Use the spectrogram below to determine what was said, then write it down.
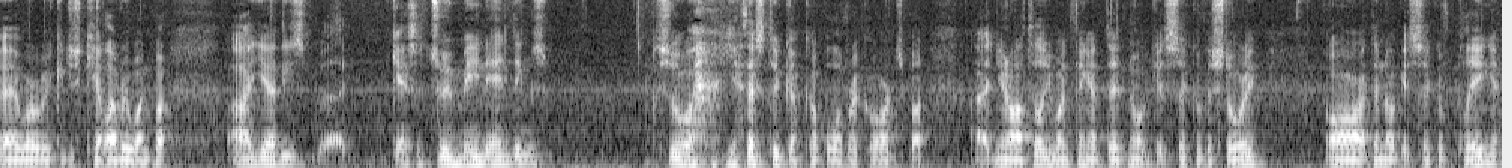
uh, where we could just kill everyone, but uh, yeah, these uh, guess the two main endings. So yeah, this took a couple of records, but uh, you know, I'll tell you one thing: I did not get sick of the story, or I did not get sick of playing it,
